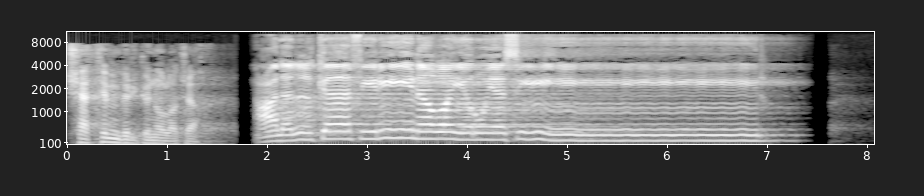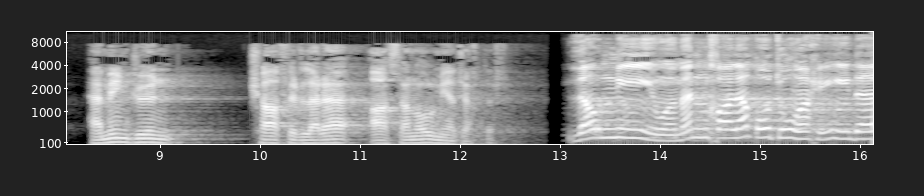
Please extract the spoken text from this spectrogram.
çətin bir gün olacaq. على الكافرين غير يسير Həmin gün kafirlərə asan olmayacaqdır. Zərni və mən xalaqtu vahidə.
